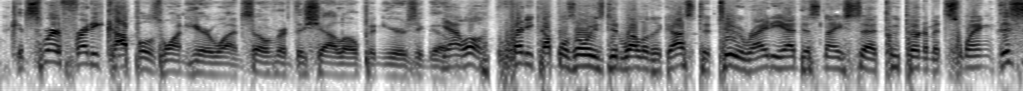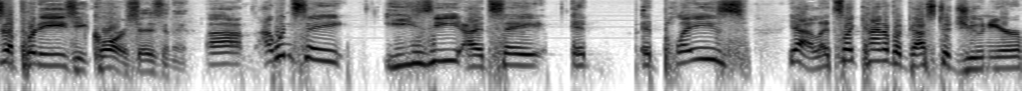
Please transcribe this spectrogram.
I could swear Freddie Couples won here once over at the Shell Open years ago. Yeah, well, Freddie Couples always did well at Augusta too, right? He had this nice uh, two tournament swing. This is a pretty easy course, isn't it? Uh, I wouldn't say easy. I'd say it it plays. Yeah, it's like kind of Augusta Junior.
